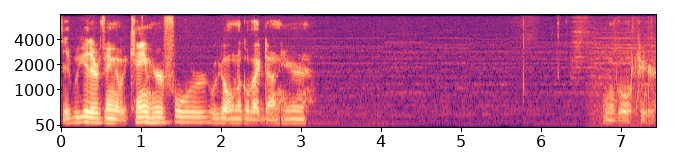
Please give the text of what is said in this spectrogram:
Did we get everything that we came here for? We don't want to go back down here. We'll go up here.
